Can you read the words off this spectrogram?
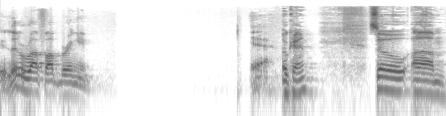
little rough upbringing. Yeah. Okay. So, um,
